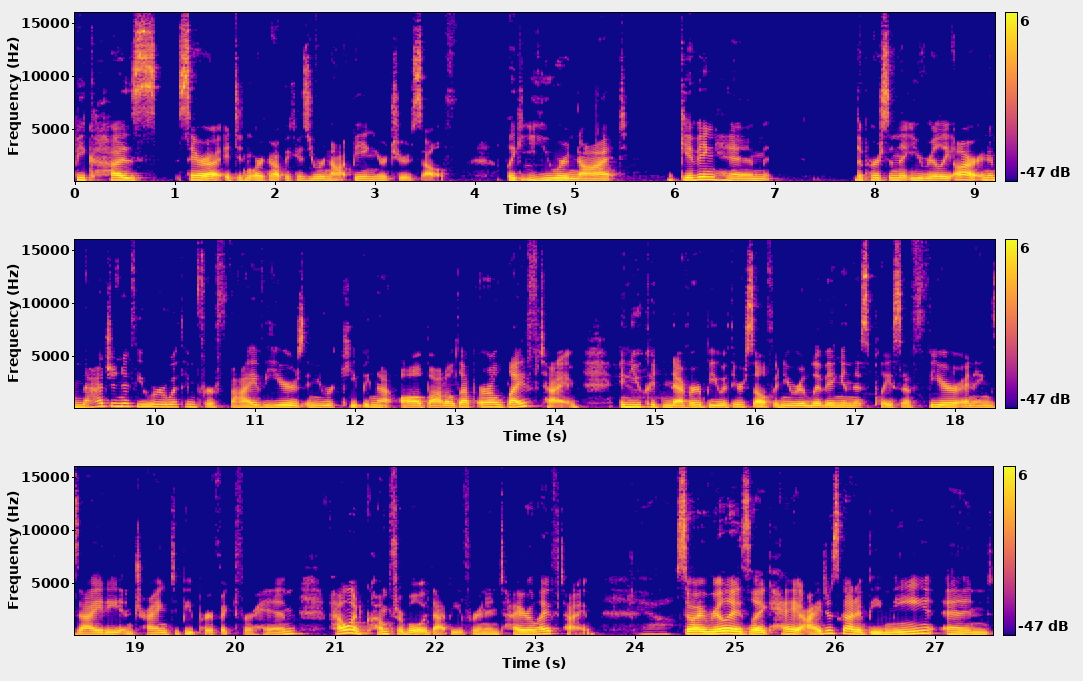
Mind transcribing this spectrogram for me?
because Sarah, it didn't work out because you were not being your true self. Like mm-hmm. you were not giving him the person that you really are. And imagine if you were with him for five years and you were keeping that all bottled up or a lifetime and you could never be with yourself and you were living in this place of fear and anxiety and trying to be perfect for him. How uncomfortable would that be for an entire lifetime? Yeah. So I realized, like, hey, I just got to be me and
